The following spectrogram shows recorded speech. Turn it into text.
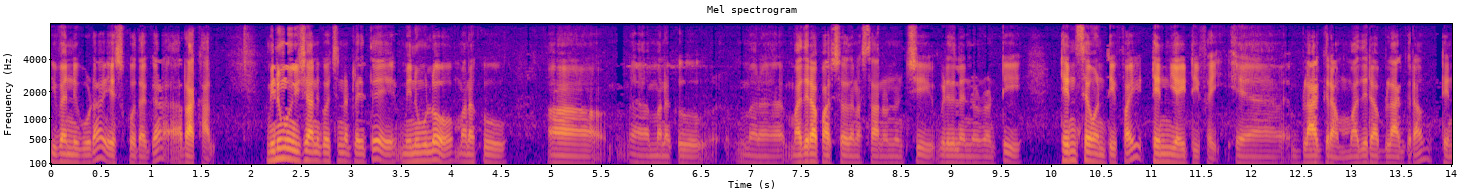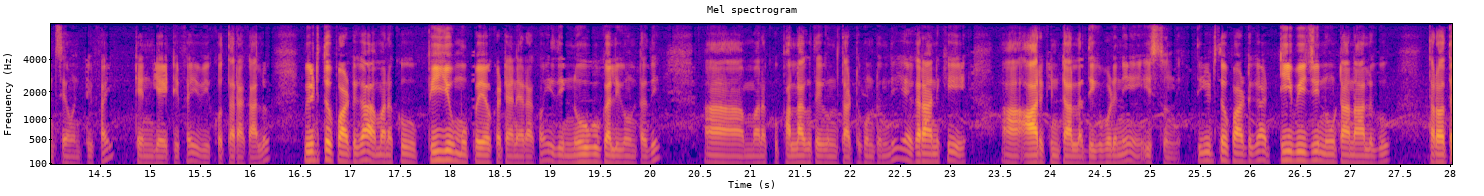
ఇవన్నీ కూడా వేసుకోదగ్గ రకాలు. మినుము విషయానికి వచ్చినట్లయితే మినుములో మనకు మనకు మన మధిర పరిశోధన స్థానం నుంచి విడుదలైనటువంటి ten seventy five ten eighty five black gram Madhira black gram ten seventy five ten eighty five ఇవి కొత్త రకాలు. వీటితో పాటుగా మనకు పియు ముప్పై ఒకటి అనే రకం ఇది నూగు కలిగి ఉంటుంది. మనకు పల్లాకు తెగులు తట్టుకుంటుంది. ఎకరానికి ఆరు క్వింటాల దిగుబడిని ఇస్తుంది. వీటితో పాటుగా టీబీజీ నూట నాలుగు తర్వాత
